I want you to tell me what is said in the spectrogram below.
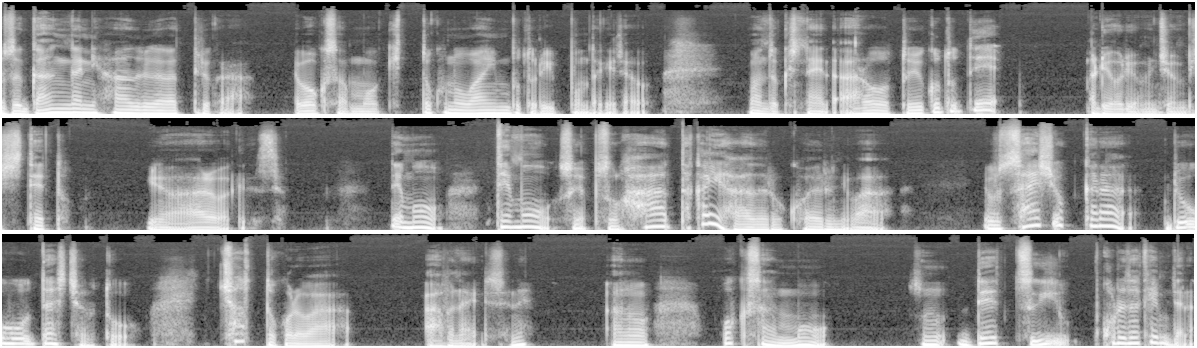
そガンガンにハードルが上がってるから、奥さんもきっとこのワインボトル一本だけじゃ満足しないだろうということで、料理を準備してというのがあるわけですよ。でも、でも、そうやっぱそのハー、高いハードルを超えるには、最初から両方出しちゃうと、ちょっとこれは危ないですよね。あの、奥さんも、その、で、次、これだけみたいな。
